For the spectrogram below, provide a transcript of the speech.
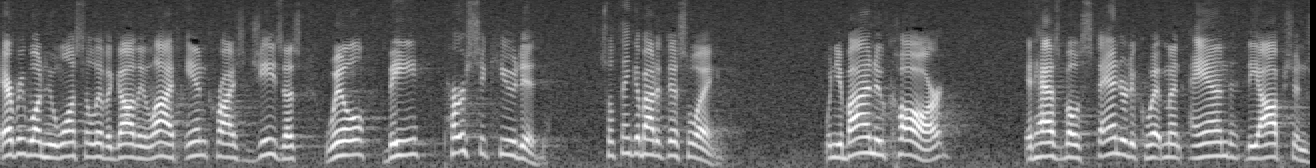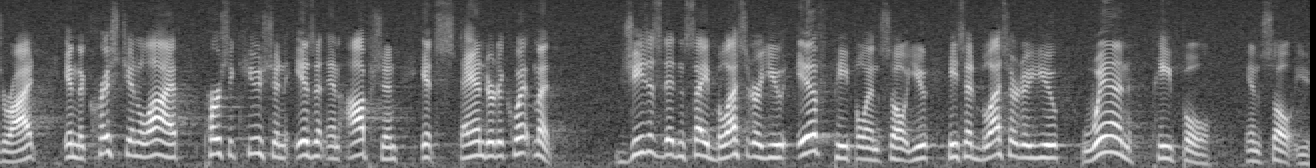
everyone who wants to live a godly life in Christ Jesus will be persecuted." So think about it this way. When you buy a new car, it has both standard equipment and the options, right? In the Christian life, persecution isn't an option, it's standard equipment. Jesus didn't say, Blessed are you if people insult you. He said, Blessed are you when people insult you.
